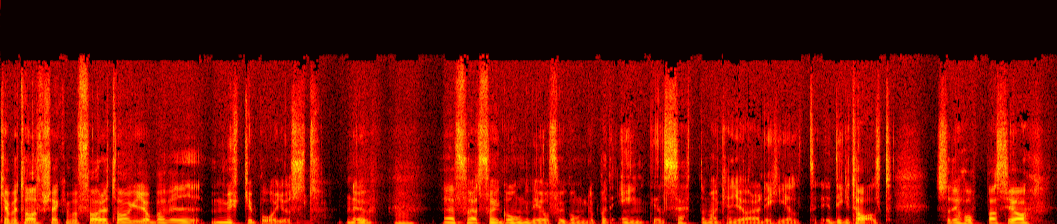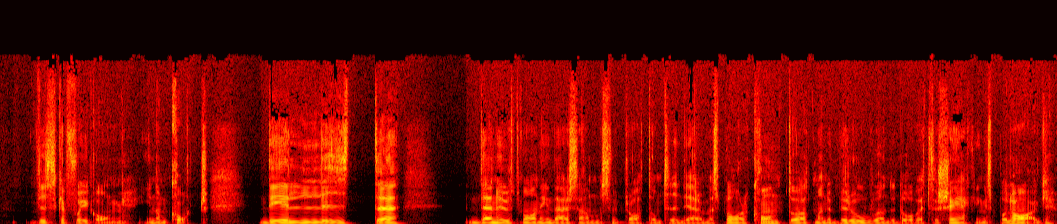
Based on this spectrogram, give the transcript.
Kapitalförsäkring på företag jobbar vi mycket på just nu. Mm. Eh, för att få igång det och få igång det på ett enkelt sätt och man kan göra det helt digitalt. Så det hoppas jag vi ska få igång inom kort. Det är lite den utmaning där som vi pratade om tidigare med sparkonto, att man är beroende av ett försäkringsbolag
